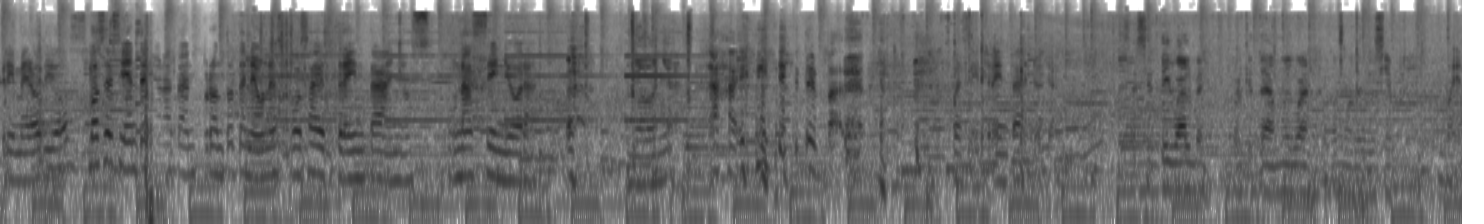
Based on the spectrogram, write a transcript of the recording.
Primero Dios. ¿Cómo se siente, Jonathan, pronto tener una esposa de 30 años? Una señora. Doña. Ay, te pasa. Pues sí, 30 años ya. Se siente igual, ve, porque te da muy igual, como desde siempre. Bueno,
